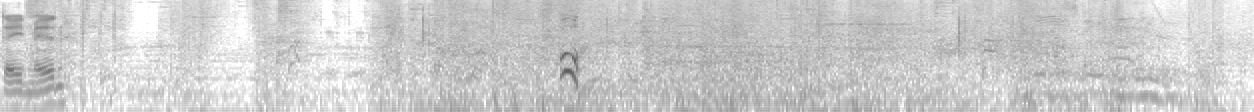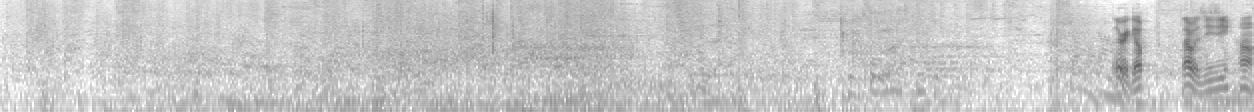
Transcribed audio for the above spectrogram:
Stayed mid. Woo! There we go. That was easy, huh?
